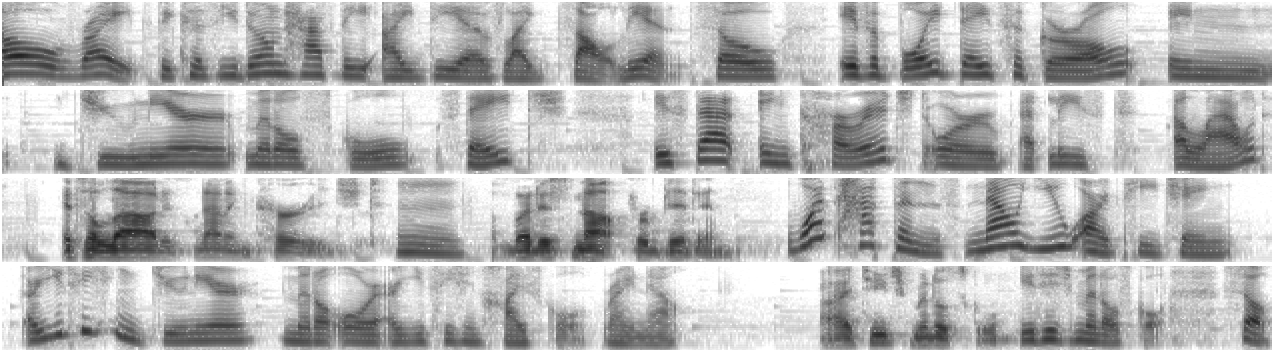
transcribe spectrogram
Oh, right. Because you don't have the idea of like 早恋. So if a boy dates a girl in junior middle school stage, is that encouraged or at least allowed? It's allowed, it's not encouraged, hmm. but it's not forbidden. What happens now you are teaching? Are you teaching junior, middle, or are you teaching high school right now? I teach middle school. You teach middle school. So,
